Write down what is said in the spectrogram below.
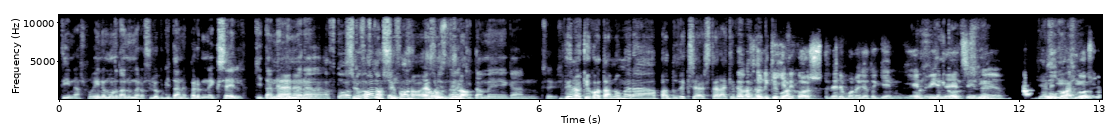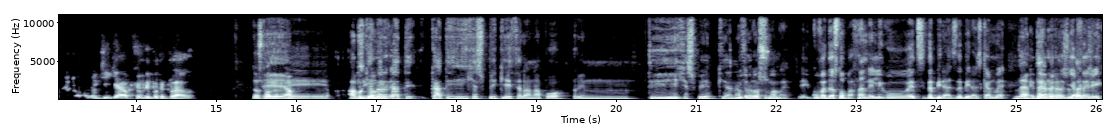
Τι να σου πω, είναι μόνο τα νούμερα. Σου λέω που κοιτάνε. Παίρνουν Excel, κοιτάνε Ναι, ναι, νούμερα. ναι, ναι. Αυτό, αυτό, Συμφωνώ, αυτό, τέλος. συμφωνώ. Έχω- Χωρίς δίνω- να κοιτάμε καν, ξέρεις. Δίνω και εγώ τα νούμερα παντού δεξιά-αριστερά. Και Αλλά βέβαια αυτό είναι εννοείται και εγώ- γενικώς. Δεν είναι μόνο για το gaming. εννοείται, γενικώς, έτσι, ισχύει. Είναι γενικώς. παγκόσμιο φαινόμενο και για οποιονδήποτε κλάδο. Ε, ε, από εκεί πέρα κάτι, κάτι είχε πει και ήθελα να πω πριν. Τι είχε πει και αναφέρω. Η κουβέντα στο θα είναι λίγο έτσι. Δεν πειράζει, δεν πειράζει. Κάνουμε... Ναι, εμένα δεν πειράζει. Ενδιαφέρει...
